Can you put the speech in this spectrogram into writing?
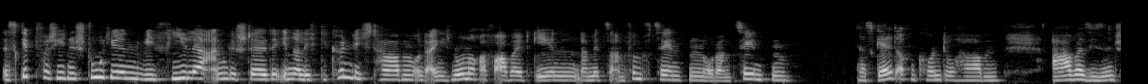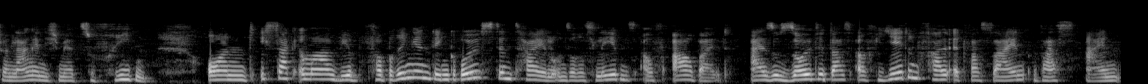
Es gibt verschiedene Studien, wie viele Angestellte innerlich gekündigt haben und eigentlich nur noch auf Arbeit gehen, damit sie am 15. oder am 10. das Geld auf dem Konto haben, aber sie sind schon lange nicht mehr zufrieden. Und ich sage immer, wir verbringen den größten Teil unseres Lebens auf Arbeit. Also sollte das auf jeden Fall etwas sein, was ein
